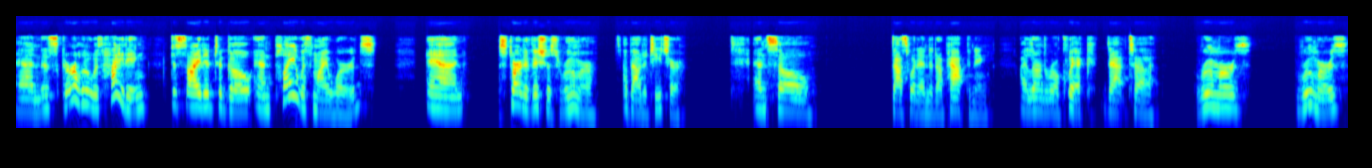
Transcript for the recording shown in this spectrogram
And this girl who was hiding decided to go and play with my words and start a vicious rumor about a teacher. And so that's what ended up happening. I learned real quick that uh, rumors rumors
